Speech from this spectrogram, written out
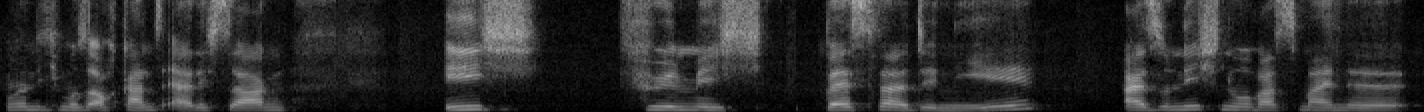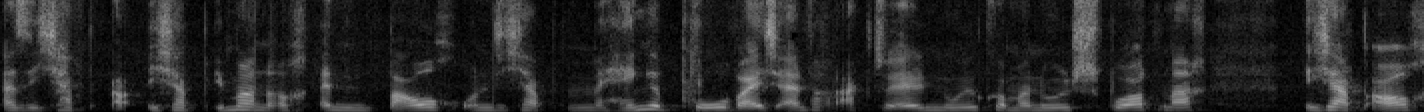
Und ich muss auch ganz ehrlich sagen, ich fühle mich besser denn je. Also nicht nur was meine, also ich habe ich hab immer noch einen Bauch und ich habe einen Hängepo, weil ich einfach aktuell 0,0 Sport mache. Ich habe auch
